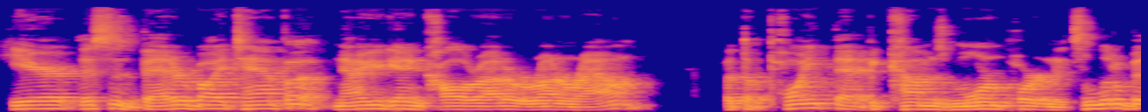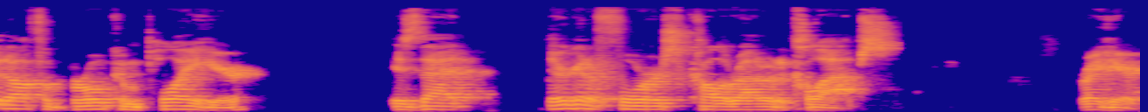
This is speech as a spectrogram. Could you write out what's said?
Here, this is better by Tampa. Now you're getting Colorado run around. But the point that becomes more important, it's a little bit off a broken play here, is that they're going to force Colorado to collapse right here.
